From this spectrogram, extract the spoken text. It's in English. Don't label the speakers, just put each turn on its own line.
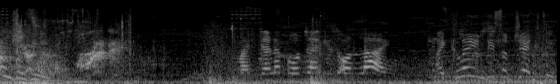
My teleporter is online.
I claim this objective.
